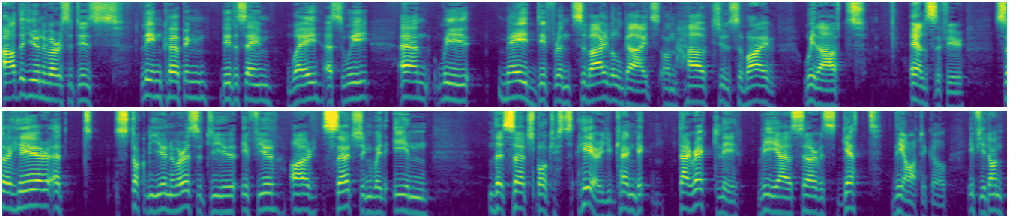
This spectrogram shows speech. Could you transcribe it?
other universities Linköping did the same way as we, and we made different survival guides on how to survive without Elsevier. So here at Stockholm University, if you are searching within the search box here, you can get directly via a service get the article. If you don't,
